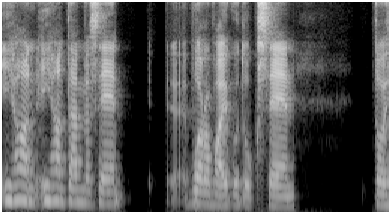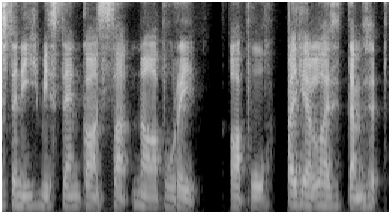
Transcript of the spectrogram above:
ihan, ihan tämmöiseen vuorovaikutukseen toisten ihmisten kanssa, naapuri, apu, kaikenlaiset tämmöiset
